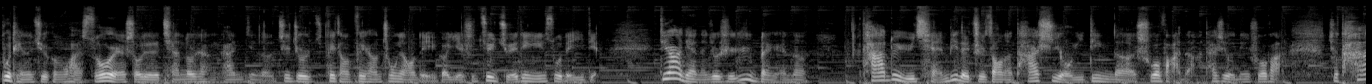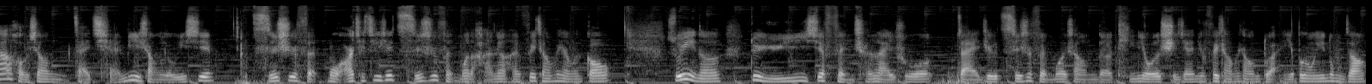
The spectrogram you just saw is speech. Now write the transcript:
不停的去更换，所有人手里的钱都是很干净的，这就是非常非常重要的一个，也是最决定因素的一点。第二点呢，就是日本人呢。它对于钱币的制造呢，它是有一定的说法的，它是有一定说法，就它好像在钱币上有一些磁石粉末，而且这些磁石粉末的含量还非常非常的高，所以呢，对于一些粉尘来说，在这个磁石粉末上的停留的时间就非常非常短，也不容易弄脏，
